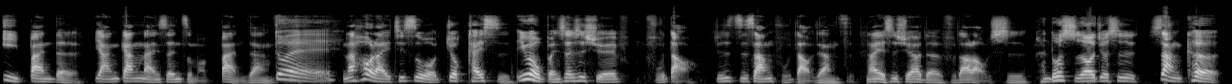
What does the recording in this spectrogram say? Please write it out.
一般的阳刚男生怎么办这样子。对，那后来其实我就开始，因为我本身是学辅导，就是智商辅导这样子，然后也是学校的辅导老师。很多时候就是上课，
